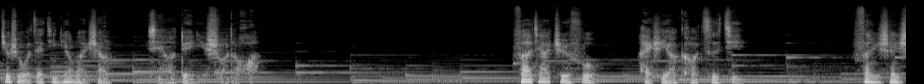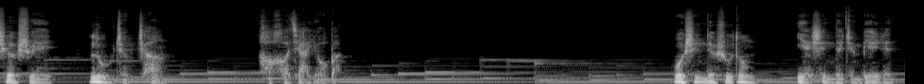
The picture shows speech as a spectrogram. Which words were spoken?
就是我在今天晚上想要对你说的话。发家致富还是要靠自己，翻山涉水路正长，好好加油吧。我是你的树洞，也是你的枕边人。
